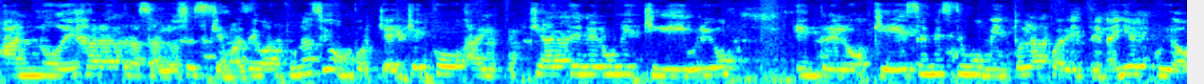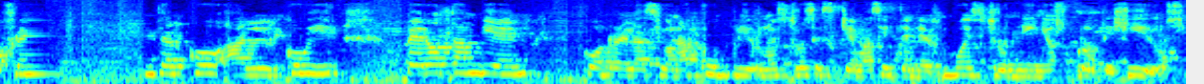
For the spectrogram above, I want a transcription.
a no dejar atrasar los esquemas de vacunación, porque hay que, hay que tener un equilibrio entre lo que es en este momento la cuarentena y el cuidado frente al, al COVID, pero también con relación a cumplir nuestros esquemas y tener nuestros niños protegidos.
